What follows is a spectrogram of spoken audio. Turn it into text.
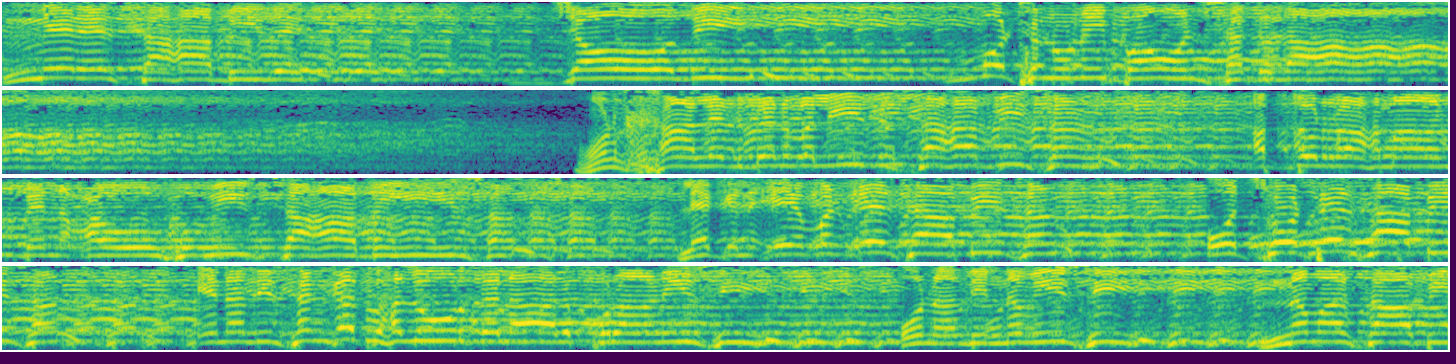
میرے صحابی دے جو دی مٹھ نو نہیں پہنچ سکتا ہوں خالد بن ولید صحابی سن عبد الرحمان بن عوف بھی صحابی سن۔ لیکن اے وڈے صحابی سن، او چھوٹے صحابی سن، انہاں دی سنگت حضور دے نال پرانی سی، انہاں دی نوی سی، نواں صحابی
